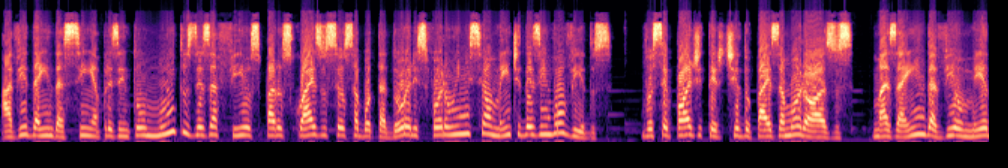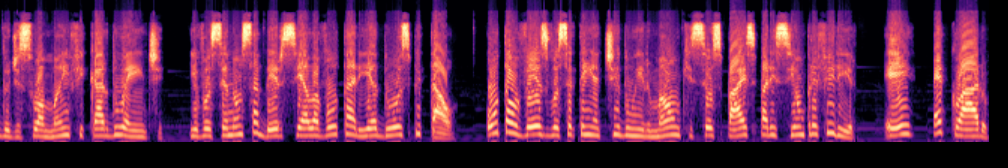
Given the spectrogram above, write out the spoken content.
a vida ainda assim apresentou muitos desafios para os quais os seus sabotadores foram inicialmente desenvolvidos. Você pode ter tido pais amorosos, mas ainda havia o medo de sua mãe ficar doente, e você não saber se ela voltaria do hospital. Ou talvez você tenha tido um irmão que seus pais pareciam preferir. E, é claro,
